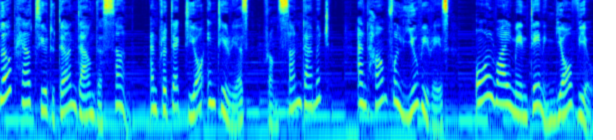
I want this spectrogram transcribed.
Slope helps you to turn down the sun and protect your interiors from sun damage and harmful UV rays, all while maintaining your view.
